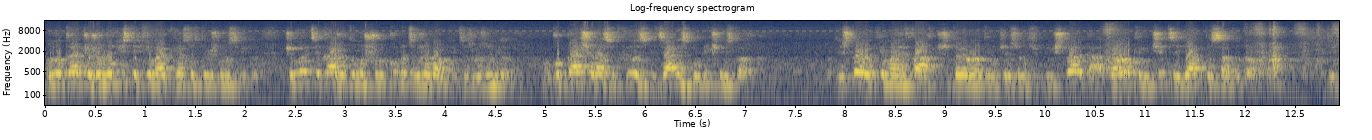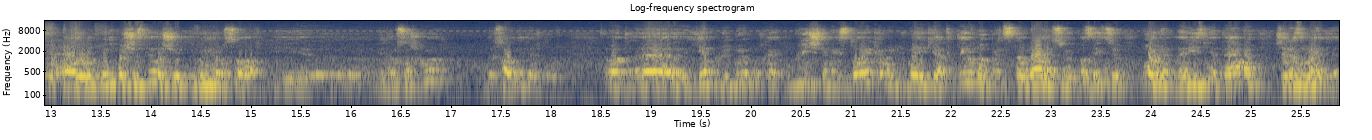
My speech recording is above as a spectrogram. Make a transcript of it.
Воно кажуть, журналісти, які мають якраз історичного світу. Чому я це кажу? Тому що в це вже робимо, це зрозуміло. В перший раз відкрили спеціальність публічний історик. От історик, який має факт, 4 роки вчився на історика, а 2 роки вчиться, як писати добре. Але от мені пощастило, що і ви, Ярослав, і е, Відро Сашко, Ярослав мені теж друг, от, е, є людьми, ну, публічними істориками, людьми, які активно представляють свою позицію, погляд на різні теми через медіа.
